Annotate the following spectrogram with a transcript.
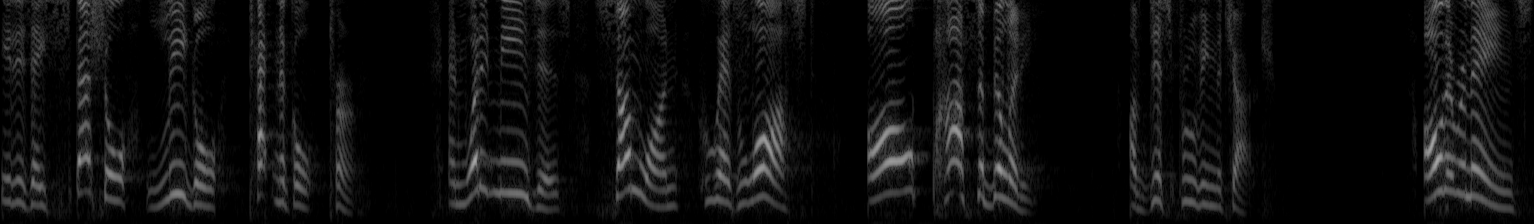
It is a special legal technical term. And what it means is someone who has lost all possibility of disproving the charge. All that remains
